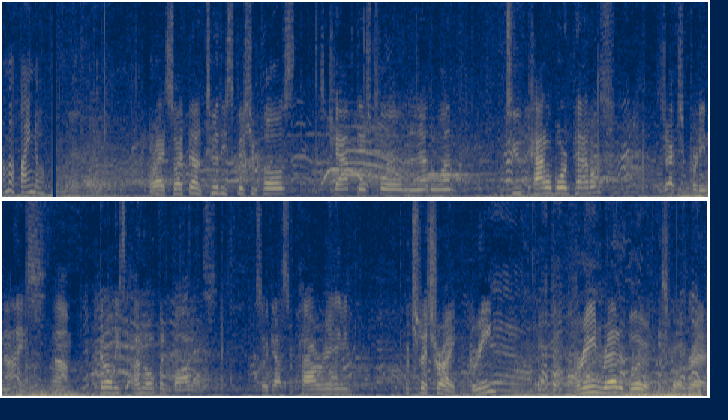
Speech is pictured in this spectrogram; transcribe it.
I'm gonna find them. All right, so I found two of these fishing poles. This catfish pole and another one. Two paddleboard paddles. These are actually pretty nice. Um, look at all these unopened bottles. So I got some Powerade. What should I try? Green? Green, red, or blue? Let's go with red.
